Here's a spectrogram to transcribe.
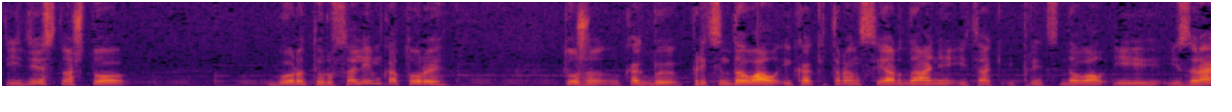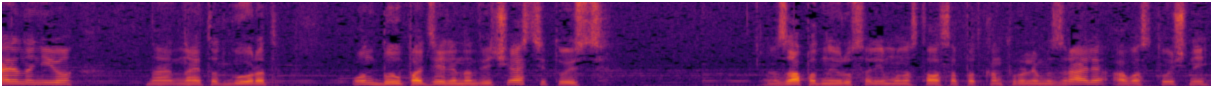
единственное, что город Иерусалим, который тоже как бы претендовал и как и Трансиордания, и так и претендовал и Израиль на нее, на, на этот город, он был поделен на две части, то есть западный Иерусалим он остался под контролем Израиля, а восточный,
